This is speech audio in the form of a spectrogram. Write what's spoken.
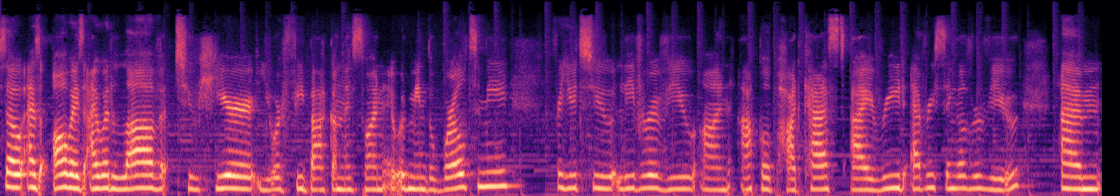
So, as always, I would love to hear your feedback on this one. It would mean the world to me for you to leave a review on Apple Podcast. I read every single review. Um,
